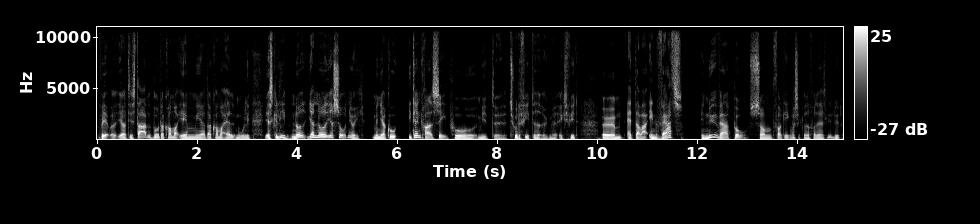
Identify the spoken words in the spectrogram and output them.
For jeg, ja, det er starten på, der kommer Emmy, og der kommer alt muligt. Jeg skal lige, noget, jeg, nåede, jeg så den jo ikke, men jeg kunne i den grad se på mit uh, Twitter-feed, det hedder det jo ikke mere, X-feed, øh, at der var en vært, en ny vært på, som folk ikke var så glade for. Lad os lige lytte.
